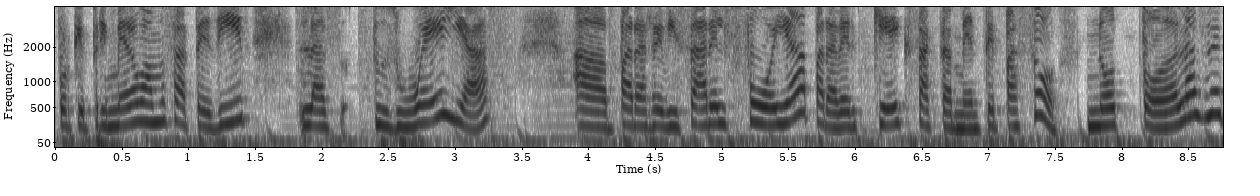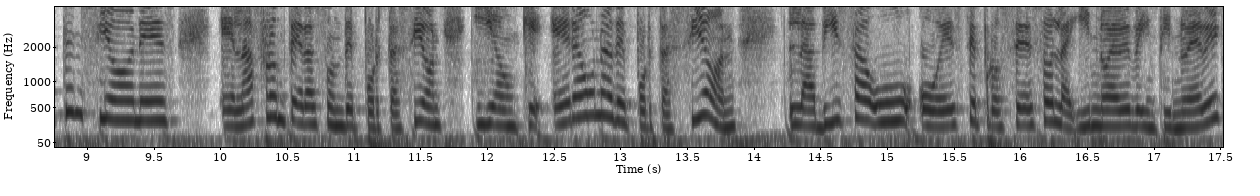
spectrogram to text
porque primero vamos a pedir las tus huellas ah, para revisar el FOIA para ver qué exactamente pasó. No todas las detenciones en la frontera son deportación y aunque era una deportación, la visa U o este proceso, la I-929,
